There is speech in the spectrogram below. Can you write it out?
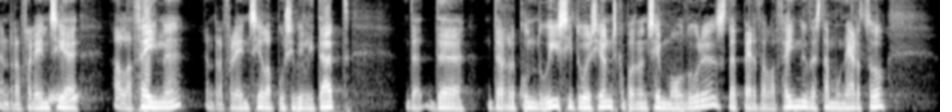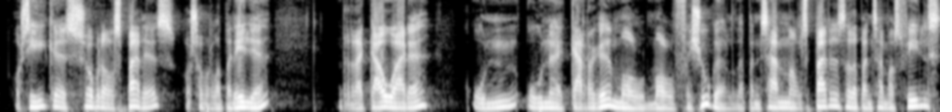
en referència a la feina, en referència a la possibilitat de, de, de reconduir situacions que poden ser molt dures, de perdre la feina, d'estar en un ERTO, o sigui que sobre els pares o sobre la parella recau ara un, una càrrega molt, molt feixuga, la de pensar en els pares, la de pensar en els fills,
